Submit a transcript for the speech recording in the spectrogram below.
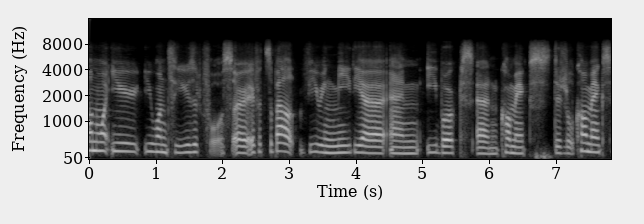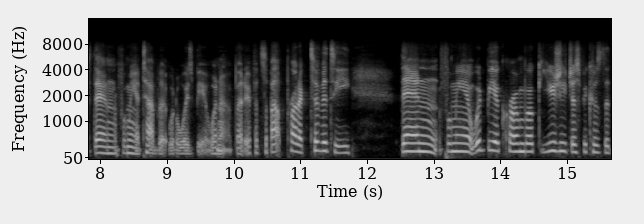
on what you, you want to use it for. So if it's about viewing media and ebooks and comics, digital comics, then for me a tablet would always be a winner. But if it's about productivity, then for me it would be a Chromebook, usually just because the,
